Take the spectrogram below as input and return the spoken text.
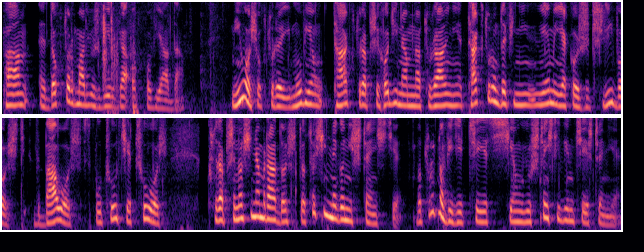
Pan e, doktor Mariusz Wirga odpowiada. Miłość, o której mówię, ta, która przychodzi nam naturalnie, ta, którą definiujemy jako życzliwość, dbałość, współczucie, czułość, która przynosi nam radość, to coś innego niż szczęście, bo trudno wiedzieć, czy jest się już szczęśliwym, czy jeszcze nie.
